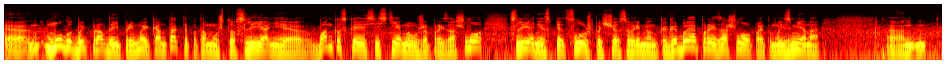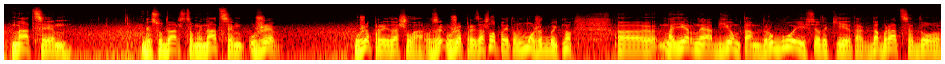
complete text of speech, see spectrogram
Э, могут быть, правда, и прямые контакты, потому что слияние банковской системы уже произошло, слияние спецслужб еще со времен КГБ произошло, поэтому измена э, нациям, государствам и нациям уже уже произошла, уже, уже произошла, поэтому может быть, но, э, наверное, объем там другой, и все-таки так добраться до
